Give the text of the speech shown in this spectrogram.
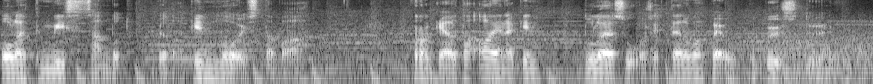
olet missannut jotakin loistavaa. Rokeelta ainakin tulee suositteleva peukku pystyyn.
